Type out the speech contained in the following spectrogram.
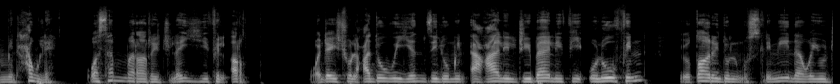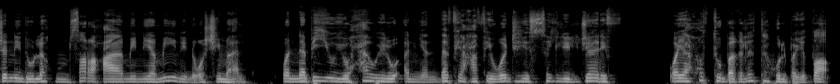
من حوله وسمر رجليه في الأرض. وجيش العدو ينزل من أعالي الجبال في ألوف يطارد المسلمين ويجند لهم صرعى من يمين وشمال والنبي يحاول أن يندفع في وجه السيل الجارف ويحث بغلته البيضاء.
